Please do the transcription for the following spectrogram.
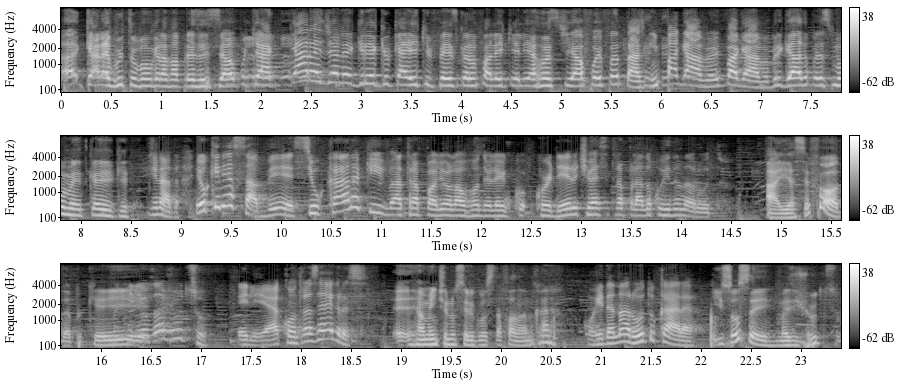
Ah, Cara, é muito bom gravar presencial, porque a cara de alegria que o Kaique fez quando eu falei que ele ia hostear foi fantástica. Impagável, impagável. Obrigado por esse momento, Kaique. De nada. Eu queria saber se o cara que atrapalhou lá o Vanderlei Co- Cordeiro tivesse atrapalhado a corrida Naruto. Aí ia ser foda, porque. Ele ia usar jutsu. Ele é contra as regras. É, realmente não sei o que você tá falando, cara. Corrida Naruto, cara. Isso eu sei, mas jutsu?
